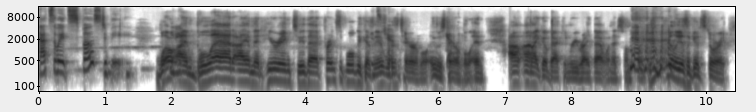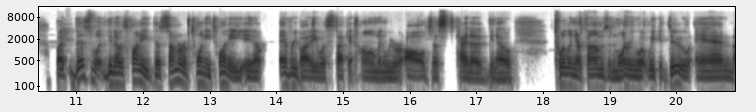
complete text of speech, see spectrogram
that's the way it's supposed to be. Well, you know, I'm glad I am adhering to that principle because it true. was terrible. It was terrible. And I, I, might go back and rewrite that one at some point. it really is a good story. But this one, you know, it's funny. The summer of 2020, you know, everybody was stuck at home and we were all just kind of, you know, twiddling our thumbs and wondering what we could do. And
